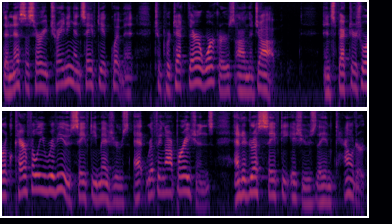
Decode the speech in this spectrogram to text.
the necessary training and safety equipment to protect their workers on the job. Inspectors will carefully review safety measures at roofing operations and address safety issues they encounter.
